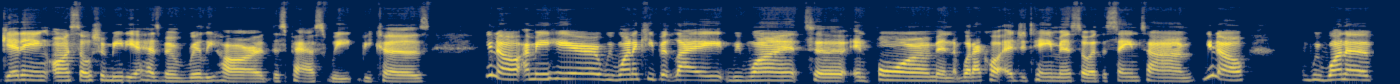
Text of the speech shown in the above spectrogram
getting on social media has been really hard this past week because, you know, I mean, here we want to keep it light, we want to inform and what I call edutainment. So at the same time, you know, we want to.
